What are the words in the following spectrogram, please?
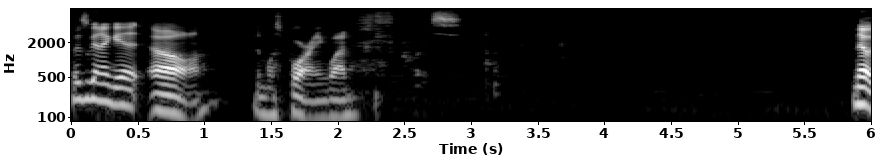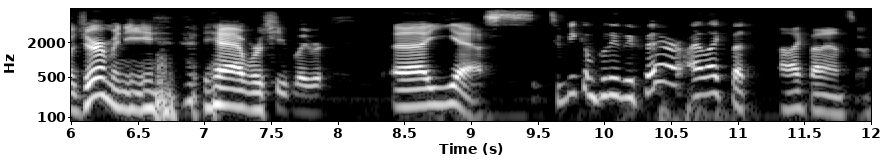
Who's gonna get... Oh, the most boring one, of course. No, Germany. yeah, we're cheap labor. Uh, yes. To be completely fair, I like that. I like that answer.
